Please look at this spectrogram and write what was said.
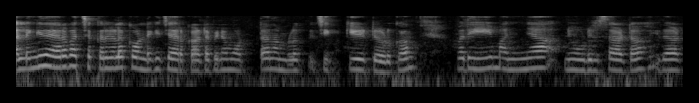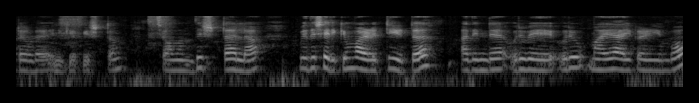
അല്ലെങ്കിൽ വേറെ പച്ചക്കറികളൊക്കെ ഉണ്ടെങ്കിൽ ചേർക്കാട്ടെ. പിന്നെ മുട്ട നമ്മൾ ചിക്കി ഇട്ട് കൊടുക്കാം. അപ്പോൾ അത് ഈ മഞ്ഞ നൂഡിൽസ് ആട്ടോ. ഇതാട്ടോ ഇവിടെ എനിക്കൊക്കെ ഇഷ്ടം. ചുമന്ത് ഇഷ്ടമല്ല. അപ്പോൾ ഇത് ശരിക്കും വഴറ്റിയിട്ട് അതിന്റെ ഒരു വേ ഒരു മയ ആയി കഴിയുമ്പോൾ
